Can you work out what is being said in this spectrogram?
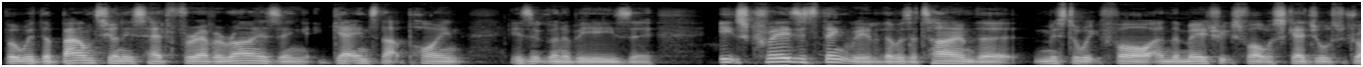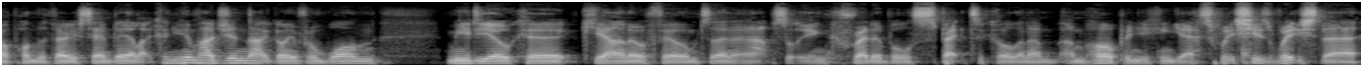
but with the bounty on his head forever rising, getting to that point isn't going to be easy. It's crazy to think, really, there was a time that Mr. Wick 4 and The Matrix 4 were scheduled to drop on the very same day. Like, can you imagine that going from one mediocre Keanu film to an absolutely incredible spectacle. And I'm, I'm hoping you can guess which is which there.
